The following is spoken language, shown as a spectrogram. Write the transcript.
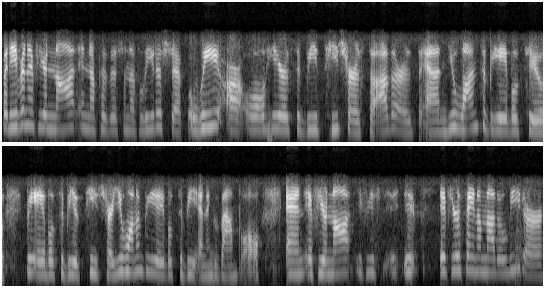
but even if you're not in a position of leadership, we are all here to be teachers to others and you want to be able to be able to be a teacher. You want to be able to be an example. And if you're not if you if, if you're saying I'm not a leader,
